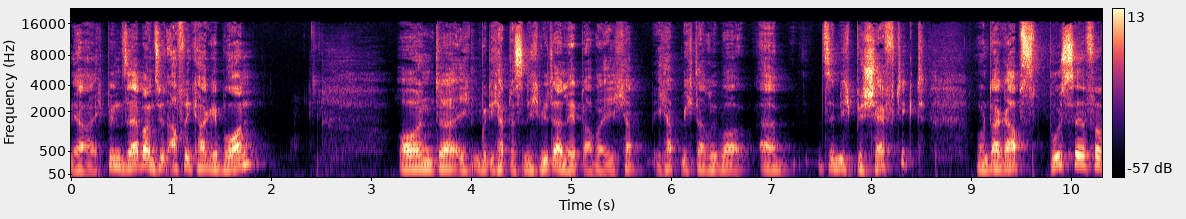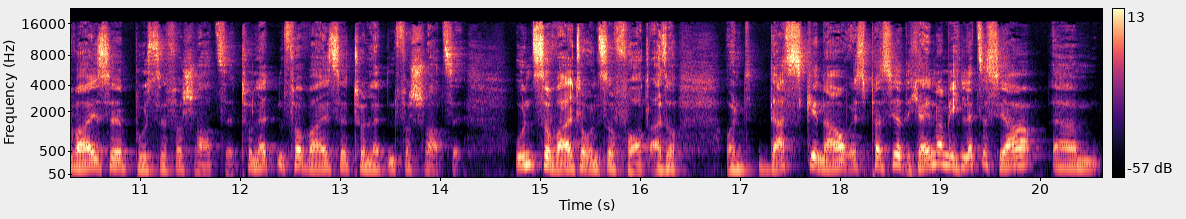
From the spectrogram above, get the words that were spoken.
Ja, ich bin selber in Südafrika geboren und äh, ich, ich habe das nicht miterlebt, aber ich habe ich hab mich darüber äh, ziemlich beschäftigt. Und da gab es Busse für Weiße, Busse für Schwarze, Toiletten für Weiße, Toiletten für Schwarze und so weiter und so fort. Also, und das genau ist passiert. Ich erinnere mich letztes Jahr, ähm,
